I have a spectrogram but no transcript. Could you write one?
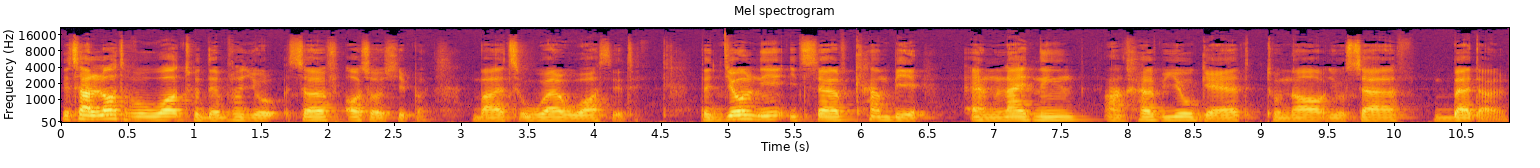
It's a lot of work to develop your self authorship, but it's well worth it. The journey itself can be enlightening and help you get to know yourself better.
